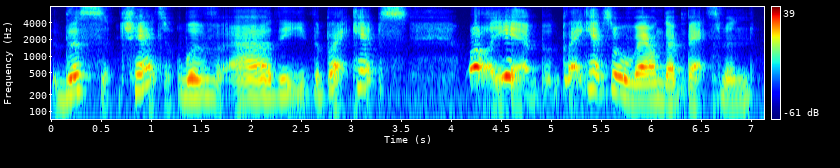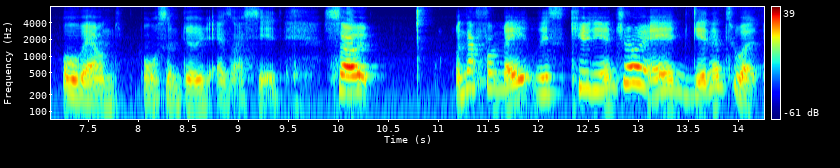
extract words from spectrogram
this chat with uh, the the Black Caps. Well, yeah, Black Caps all rounder batsman, all round awesome dude, as I said. So enough from me. Let's cue the intro and get into it.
